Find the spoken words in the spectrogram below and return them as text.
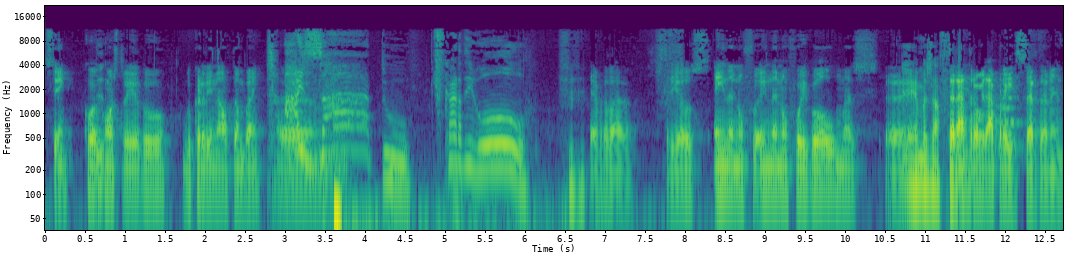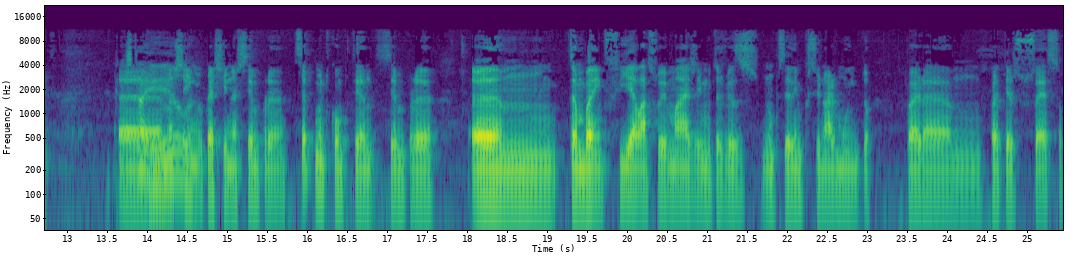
Sim, com a, com a estreia do, do Cardinal também. Ah, Eh, exato! Cardigol! É verdade. Estreou-se. Ainda não foi, ainda não foi gol, mas, eh, É, mas já foi. estará a trabalhar para isso, certamente. está Eh, mas sim, o Caxinas sempre, sempre muito competente, sempre ehm, também fiel à sua imagem, muitas vezes não precisa de impressionar muito para, hum, para ter sucesso.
